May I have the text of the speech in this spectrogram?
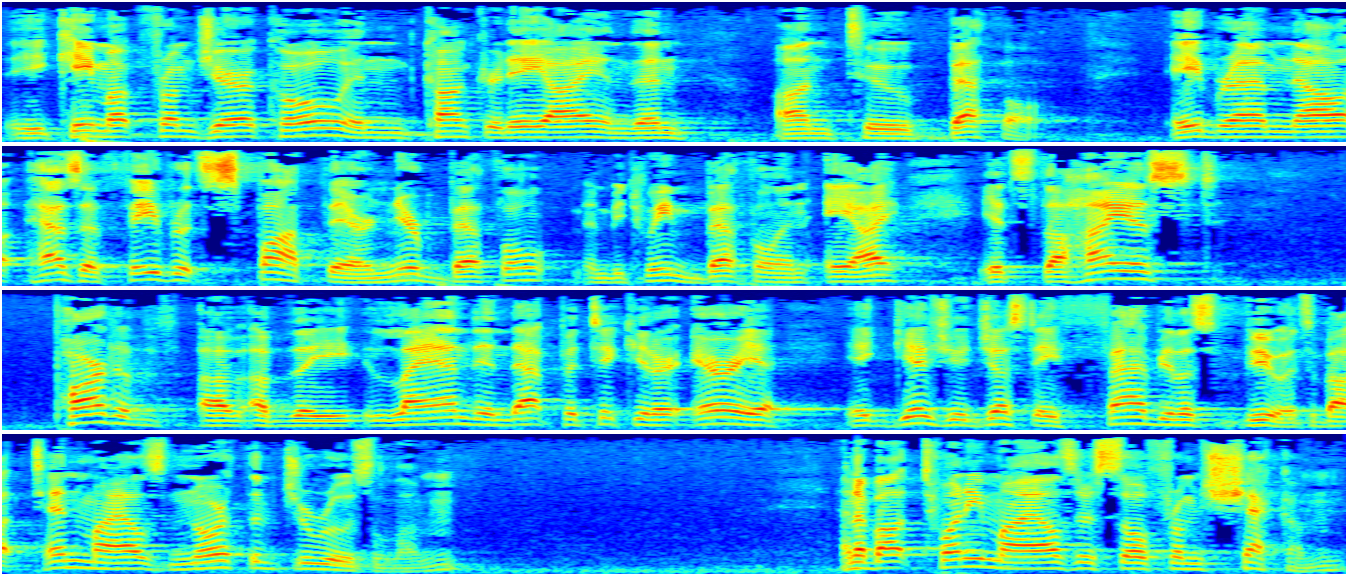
he came up from Jericho and conquered Ai and then on to Bethel. Abraham now has a favorite spot there near Bethel and between Bethel and Ai. It's the highest part of, of, of, the land in that particular area. It gives you just a fabulous view. It's about 10 miles north of Jerusalem and about 20 miles or so from Shechem.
